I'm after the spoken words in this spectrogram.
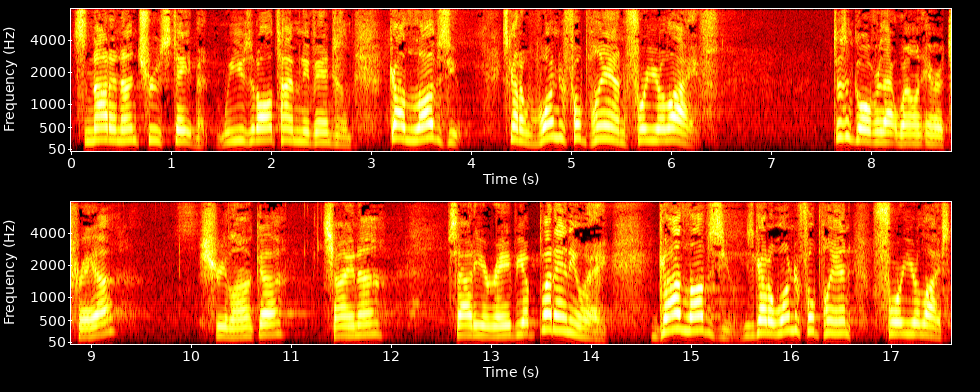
it's not an untrue statement. We use it all the time in evangelism. God loves you, He's got a wonderful plan for your life. Doesn't go over that well in Eritrea, Sri Lanka, China, Saudi Arabia. But anyway, God loves you. He's got a wonderful plan for your lives.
